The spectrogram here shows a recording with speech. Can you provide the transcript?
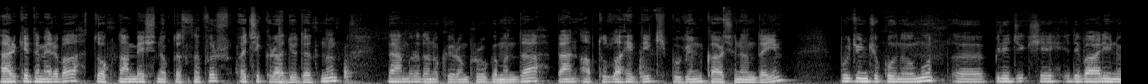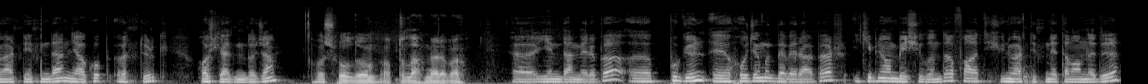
Herkese merhaba. 95.0 Açık Radyo'dasınız. Ben buradan okuyorum programında. Ben Abdullah Edik. Bugün karşınındayım. Bugünkü konuğumuz e, Bilecik Şeyh Edebali Üniversitesi'nden Yakup Öztürk. Hoş geldiniz hocam. Hoş buldum. Abdullah merhaba. E, yeniden merhaba. E, bugün e, hocamızla beraber 2015 yılında Fatih Üniversitesi'nde tamamladığı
